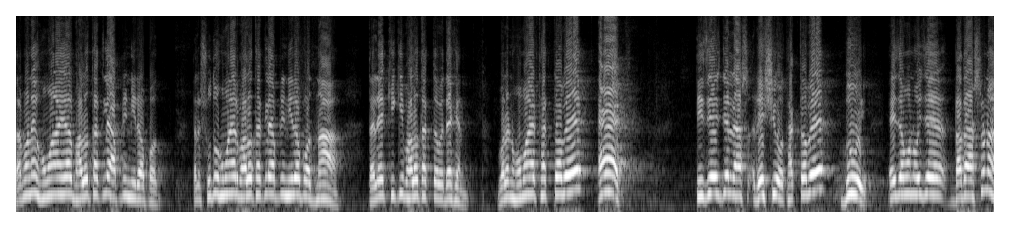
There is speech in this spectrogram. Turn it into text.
তার মানে হুমায়ার ভালো থাকলে আপনি নিরাপদ। তাহলে শুধু হুমায়ার ভালো থাকলে আপনি নিরাপদ? না। তাহলে কি কি ভালো থাকতে হবে? দেখেন, বলেন হুমায়ার থাকতে হবে এক। টিজিএইচডিএল রেশিও থাকতে হবে দুই। এই যেমন ওই যে দাদা আসলো না,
